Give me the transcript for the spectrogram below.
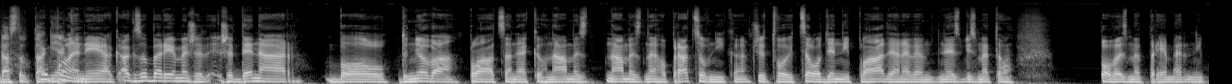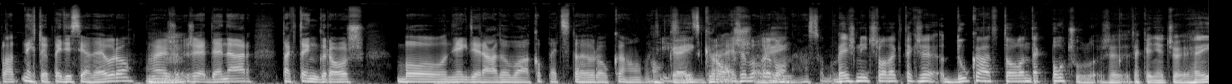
Dá sa to tak Úplne nejaký... nie. Ak, ak zoberieme, že, že denár bol dňová pláca nejakého námez, námezného pracovníka, čiže tvoj celodenný plát, ja neviem, dnes by sme to povedzme priemerný plat, nech to je 50 eur, mm-hmm. že, že je denár, tak ten groš bol niekde rádovo ako 500 eurovka alebo okay, groš, že bol, bol násobok. Bežný človek, takže Dukát to len tak počul, že také niečo je, hej?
